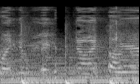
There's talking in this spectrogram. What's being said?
like, no, I thought.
